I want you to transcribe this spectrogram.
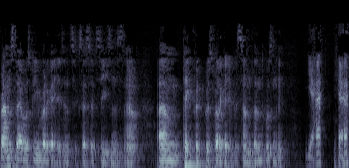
Ramsdale has been relegated in successive seasons now. Um, Pickford was relegated with Sunderland, wasn't he? Yeah, yeah.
